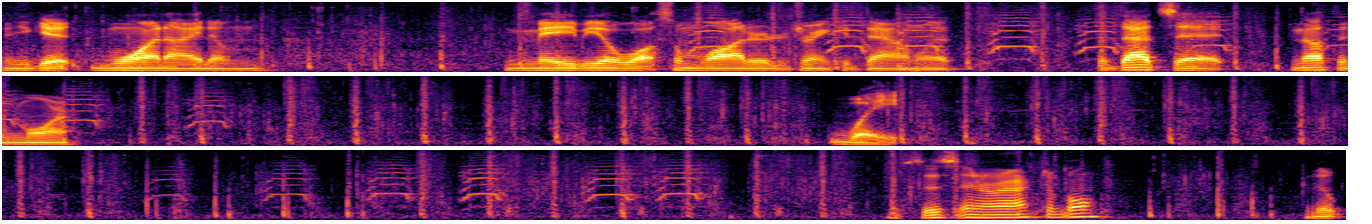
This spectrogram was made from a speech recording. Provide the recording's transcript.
And you get one item. Maybe a, some water to drink it down with. But that's it. Nothing more. Wait. Is this interactable? Nope.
